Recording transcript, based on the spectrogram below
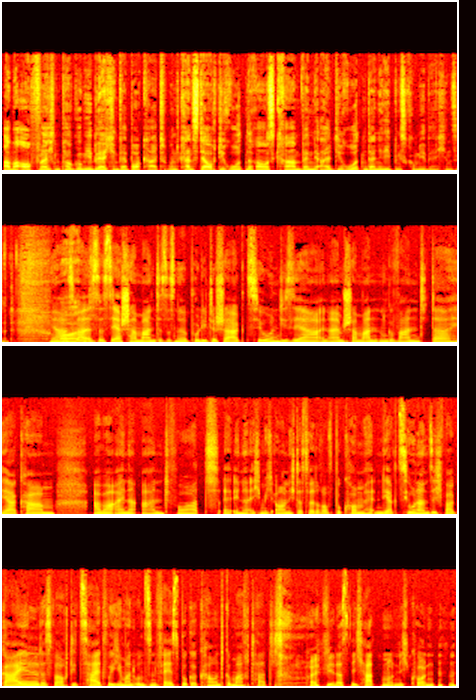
aber auch vielleicht ein paar Gummibärchen, wer Bock hat. Und kannst ja auch die roten rauskramen, wenn halt die roten deine Lieblingsgummibärchen sind. Ja, es, war, es ist sehr charmant. Es ist eine politische Aktion, die sehr in einem charmanten Gewand daherkam. Aber eine Antwort erinnere ich mich auch nicht, dass wir darauf bekommen hätten. Die Aktion an sich war geil. Das war auch die Zeit, wo jemand uns einen Facebook-Account gemacht hat, weil wir das nicht hatten und nicht konnten.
